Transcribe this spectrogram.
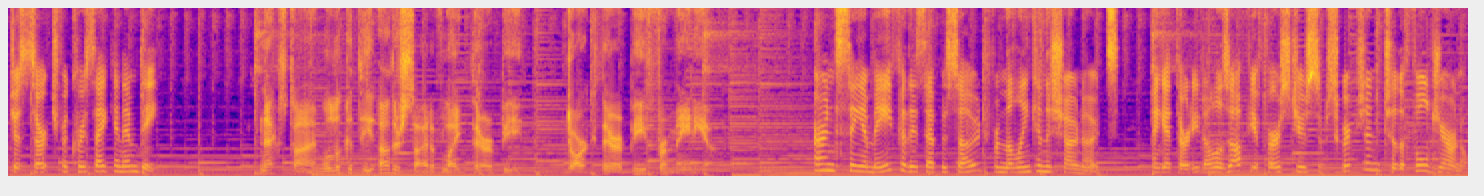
Just search for Chris Aiken, MD. Next time, we'll look at the other side of light therapy dark therapy for mania. Earn CME for this episode from the link in the show notes and get $30 off your first year subscription to the full journal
